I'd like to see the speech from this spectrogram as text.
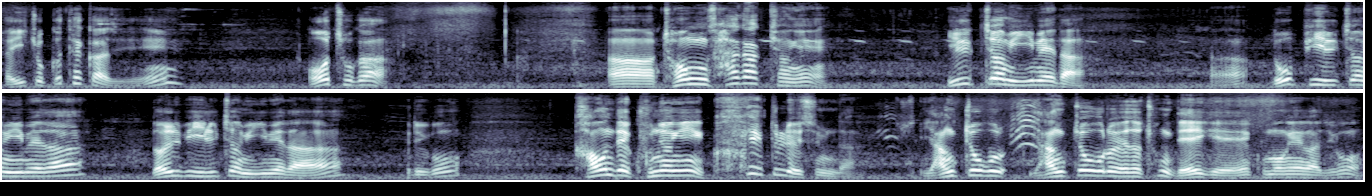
자 이쪽 끝에까지. 어초가 어, 정사각형의 1.2m 어, 높이 1.2m 넓이 1.2m 그리고 가운데 군형이 크게 뚫려 있습니다. 양쪽으로 양쪽으로 해서 총 4개 구멍 해가지고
